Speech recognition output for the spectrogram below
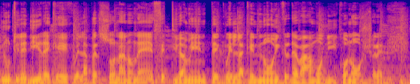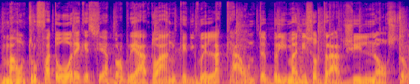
Inutile dire che quella persona non è effettivamente quella che noi credevamo di conoscere, ma un truffatore che si è appropriato anche di quell'account prima di sottrarci il nostro.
